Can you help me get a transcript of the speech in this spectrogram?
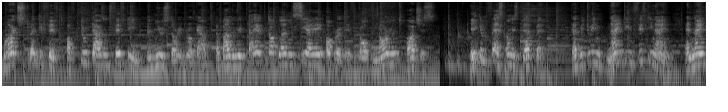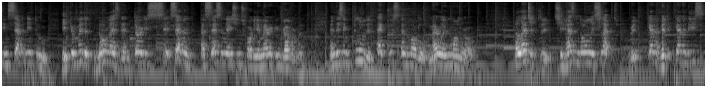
March 25th of 2015, a news story broke out about a retired top-level CIA operative called Norman Hodges. He confessed on his deathbed that between 1959 and 1972 he committed no less than 37 assassinations for the American government, and this included actress and model Marilyn Monroe. Allegedly, she hasn't only slept with, Ken with the Kennedys,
